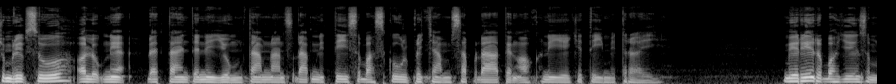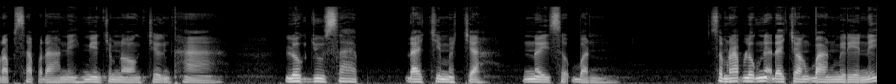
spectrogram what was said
ជំរាបសួរអស់លោកអ្នកដែលតែងតែនិយមតាមដានស្ដាប់នីតិសបាស្គូលប្រចាំសប្ដាហ៍ទាំងអស់គ្នាជាទីមេត្រីមេរៀនរបស់យើងសម្រាប់សប្ដាហ៍នេះមានចំណងជើងថាលោកយូសែបដែលជាម្ចាស់នៃសុបិនសម្រាប់លោកអ្នកដែលចង់បានមេរៀននេះ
